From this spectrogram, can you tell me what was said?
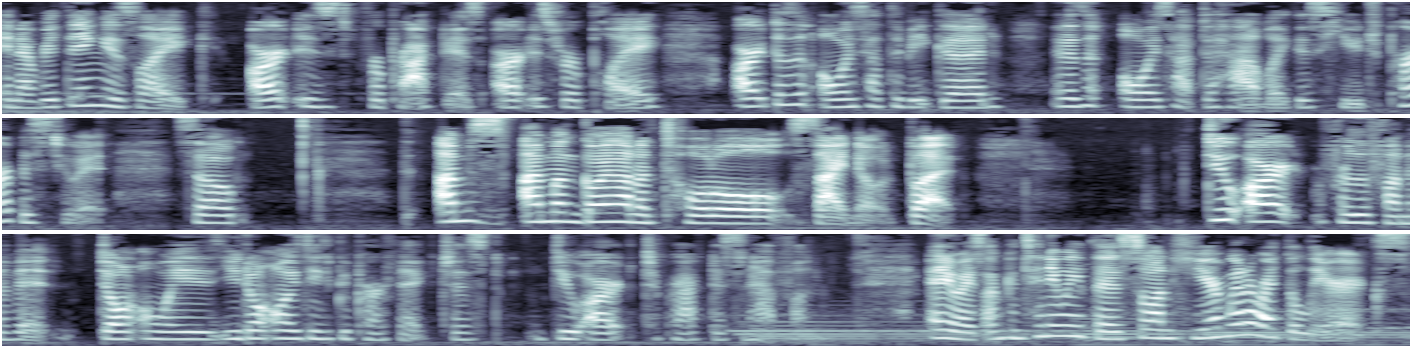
and everything is like, art is for practice, art is for play. Art doesn't always have to be good. It doesn't always have to have like this huge purpose to it. So I'm I'm going on a total side note, but do art for the fun of it. Don't always you don't always need to be perfect. Just do art to practice and have fun. Anyways, I'm continuing this. So on here I'm gonna write the lyrics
